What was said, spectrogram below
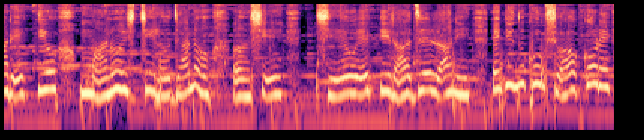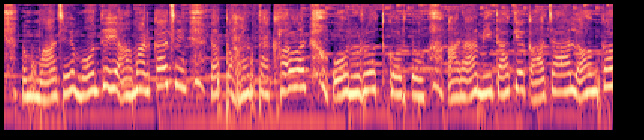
আর একটিও মানুষ ছিল, জানো? সে সেও একটি রাজ্যের রানী। এ কিন্তু খুব শখ করে মাঝে মধ্যে আমার কাছে পান্তা খাওয়ার অনুরোধ করত। আর আমি তাকে কাঁচা লঙ্কা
